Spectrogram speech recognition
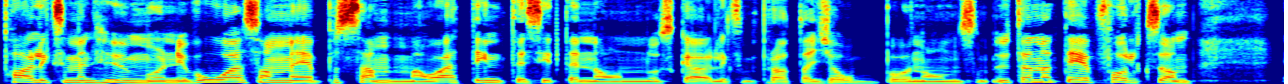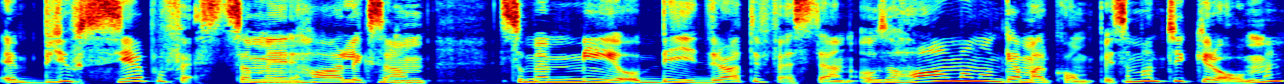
har liksom en humornivå som är på samma och att det inte sitter någon och ska liksom prata jobb och någon som, utan att det är folk som är bjussiga på fest, som är, har liksom, som är med och bidrar till festen. Och så har man någon gammal kompis som man tycker om,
